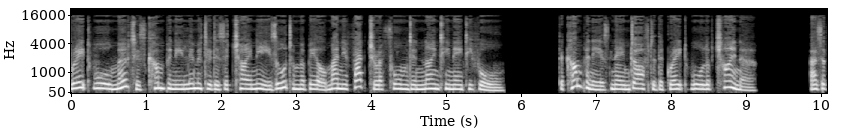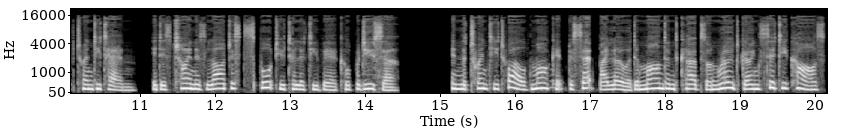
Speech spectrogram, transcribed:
Great Wall Motors Company Limited is a Chinese automobile manufacturer formed in 1984. The company is named after the Great Wall of China. As of 2010, it is China's largest sport utility vehicle producer. In the 2012 market beset by lower demand and curbs on road-going city cars,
